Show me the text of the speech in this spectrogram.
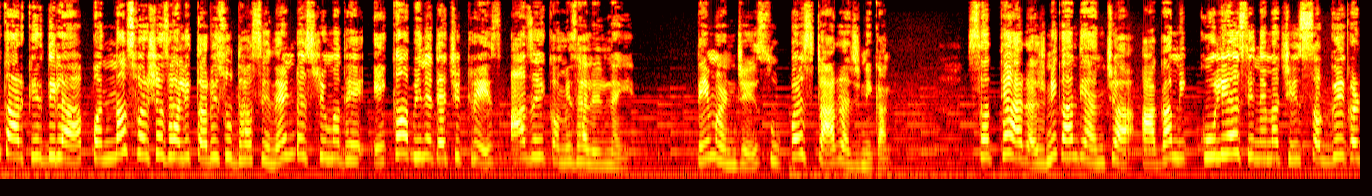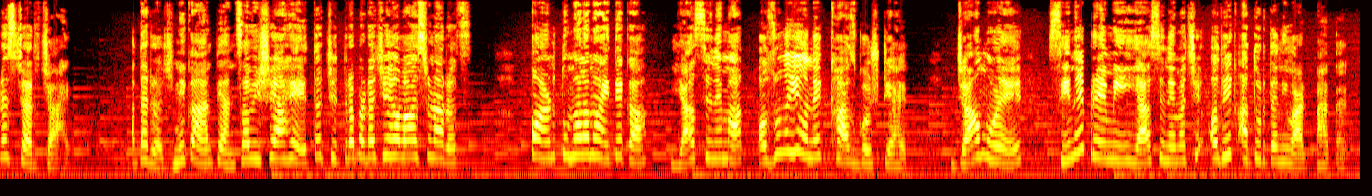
कारकिर्दीला पन्नास वर्ष झाली तरी सुद्धा सिने इंडस्ट्रीमध्ये एका अभिनेत्याची क्रेज आजही कमी झालेली नाही ते म्हणजे सुपरस्टार रजनीकांत. सध्या रजनीकांत यांच्या आगामी कुलिया सिनेमाची सगळीकडेच चर्चा आहे. आता रजनीकांत यांचा विषय आहे तर चित्रपटाची हवा असणारच. पण तुम्हाला माहितीये का या सिनेमात अजूनही अनेक खास गोष्टी आहेत ज्यामुळे सिनेप्रेमी या सिनेमाची अधिक आतुरतेने वाट पाहत आहेत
